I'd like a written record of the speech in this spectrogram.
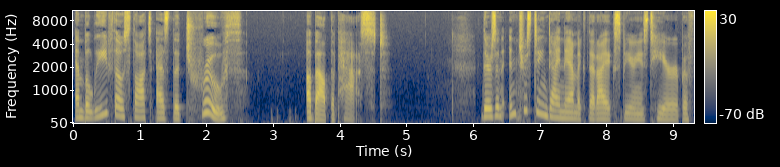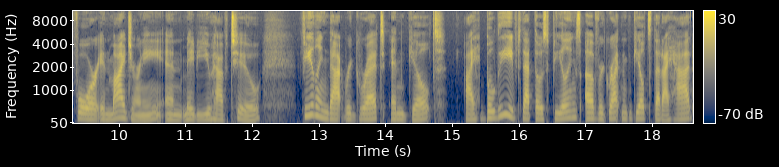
and believe those thoughts as the truth about the past. There's an interesting dynamic that I experienced here before in my journey, and maybe you have too. Feeling that regret and guilt, I believed that those feelings of regret and guilt that I had,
